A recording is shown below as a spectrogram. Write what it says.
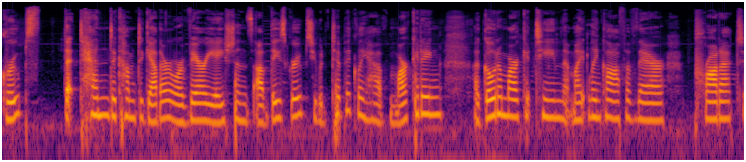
groups that tend to come together or variations of these groups. You would typically have marketing, a go to market team that might link off of their product.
